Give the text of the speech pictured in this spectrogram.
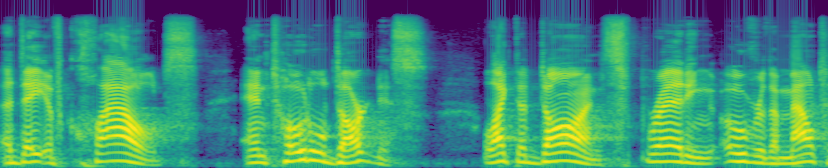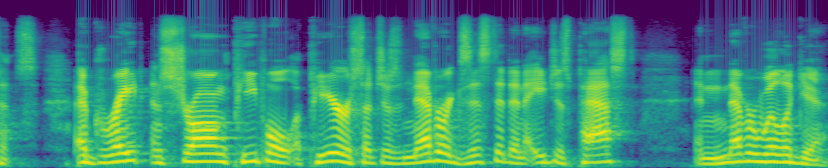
a day of clouds and total darkness, like the dawn spreading over the mountains. A great and strong people appear, such as never existed in ages past and never will again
